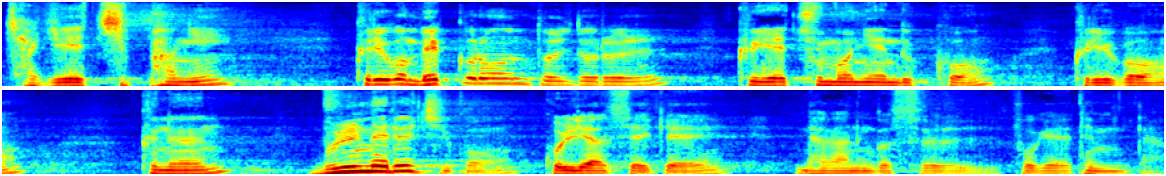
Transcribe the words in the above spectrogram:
자기의 지팡이, 그리고 매끄러운 돌들을 그의 주머니에 넣고 그리고 그는 물매를 쥐고 골리앗에게 나가는 것을 보게 됩니다.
